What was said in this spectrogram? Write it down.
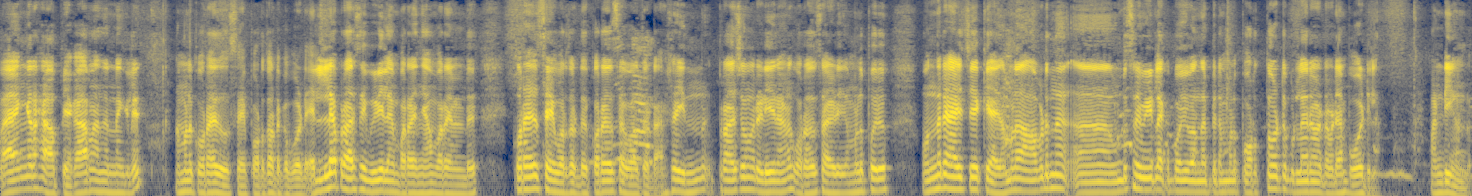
ഭയങ്കര ഹാപ്പിയാണ് കാരണം എന്നുണ്ടെങ്കിൽ നമ്മൾ കുറേ ദിവസമായി പുറത്തോട്ടൊക്കെ പോയിട്ട്. എല്ലാ പ്രാവശ്യം വീഡിയോ ഞാൻ പറയാം ഞാൻ പറയുന്നുണ്ട് കുറേ ദിവസമായി പുറത്തോട്ട് കുറേ ദിവസമായി പുറത്തോട്ട്. പക്ഷേ ഇന്ന് പ്രാവശ്യം റെഡിയാണ് കുറേ ദിവസമായി നമ്മളിപ്പോൾ ഒരു ഒന്നര ആഴ്ചയൊക്കെ ആയി. നമ്മൾ അവിടുന്ന് ഉണ്ടുസിന്റെ വീട്ടിലൊക്കെ പോയി വന്നപ്പോൾ നമ്മൾ പുറത്തോട്ട് പിള്ളേരുമായിട്ട് എവിടെയും പോയിട്ടില്ല. വണ്ടിയും കൊണ്ട്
